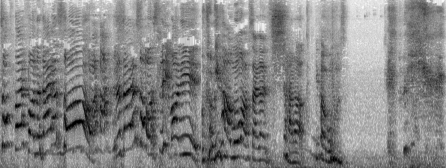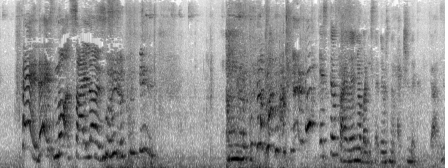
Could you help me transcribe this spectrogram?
soft toy for the dinosaur! The dinosaur will sleep on it! Give her a moment of silence. Shut up. Give her a moment. Hey, that is not silence! It's still silent. Nobody said there was no action that could be done.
